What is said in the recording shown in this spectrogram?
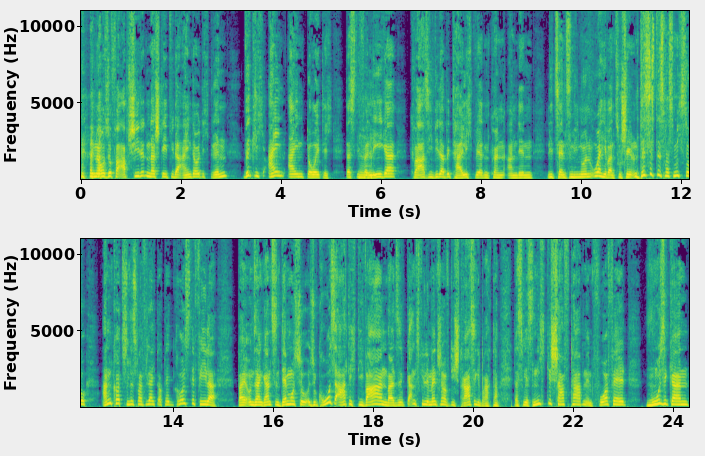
genauso verabschiedet und da steht wieder eindeutig drin, wirklich ein eindeutig, dass die mhm. Quasi wieder beteiligt werden können an den Lizenzen, die nur den Urhebern zustehen. Und das ist das, was mich so ankotzt und das war vielleicht auch der größte Fehler bei unseren ganzen Demos, so, so großartig die waren, weil sie ganz viele Menschen auf die Straße gebracht haben, dass wir es nicht geschafft haben, im Vorfeld Musikern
